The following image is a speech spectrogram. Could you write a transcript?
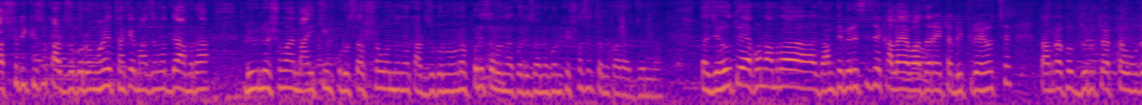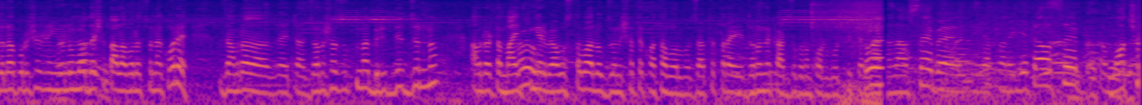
বাৎসরিক কিছু কার্যক্রম হয়ে থাকে। মাঝে মধ্যে আমরা বিভিন্ন সময় মাইকিং, প্রচার সহ অন্যান্য কার্যক্রম আমরা পরিচালনা করি জনগণকে সচেতন করার জন্য। তা যেহেতু এখন আমরা জানতে পেরেছি যে কালায়া বাজারে এটা বিক্রয় হচ্ছে, তা আমরা খুব দ্রুত একটা উপজেলা পরিষদ ইউনিয়নের সাথে আলাপ আলোচনা করে যে আমরা এটা জনসচেতনতা বৃদ্ধির জন্য আমরা একটা মাইকিং এর ব্যবস্থা বা লোকজনের সাথে কথা বলব, যাতে তারা এই ধরনের কার্যক্রম পরবর্তীতে আপনার এটা হচ্ছে, মৎস্য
